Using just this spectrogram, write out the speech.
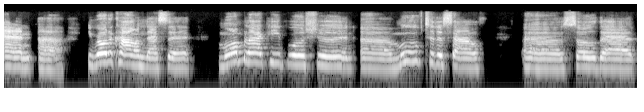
And uh, he wrote a column that said more Black people should uh, move to the South uh, so that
